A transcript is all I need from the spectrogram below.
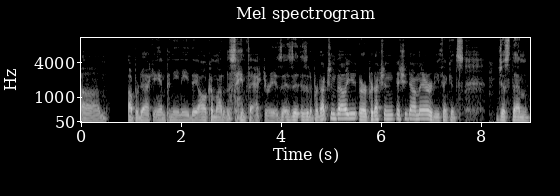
um, upper deck, and Panini. They all come out of the same factory. Is is it is it a production value or a production issue down there, or do you think it's just them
